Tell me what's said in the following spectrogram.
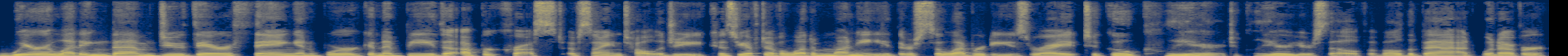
we're letting them do their thing and we're going to be the upper crust of Scientology because you have to have a lot of money. There's celebrities, right? To go clear, to clear yourself of all the bad, whatever.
